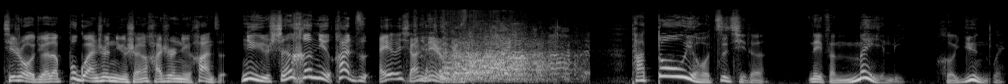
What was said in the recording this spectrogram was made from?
其实我觉得，不管是女神还是女汉子，女神和女汉子，哎，我想起那首歌，她都有自己的那份魅力和韵味。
